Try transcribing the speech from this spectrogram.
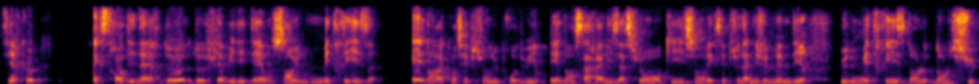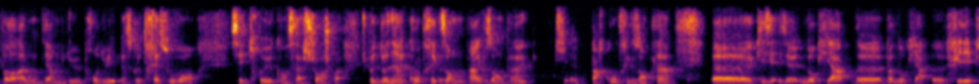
C'est-à-dire que extraordinaire de, de fiabilité. On sent une maîtrise et dans la conception du produit et dans sa réalisation qui sont exceptionnelles. Et je vais même dire une maîtrise dans le, dans le support à long terme du produit parce que très souvent, ces trucs, quand ça change, quoi. Je peux te donner un contre-exemple, par exemple, hein, qui, par contre-exemple, hein, euh, qui, Nokia, euh, pas Nokia, euh, Philips,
